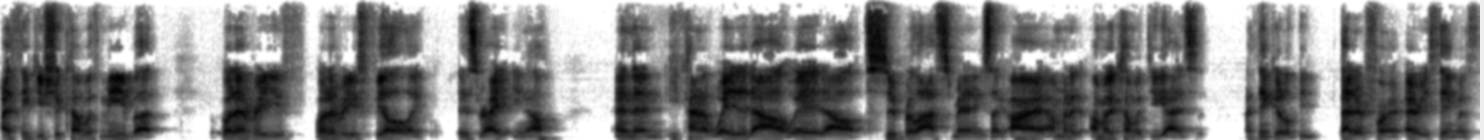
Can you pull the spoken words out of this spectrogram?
I think you should come with me, but whatever you whatever you feel like is right, you know. And then he kind of waited out, waited out, super last minute. He's like, all right, I'm gonna I'm gonna come with you guys. I think it'll be better for everything with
